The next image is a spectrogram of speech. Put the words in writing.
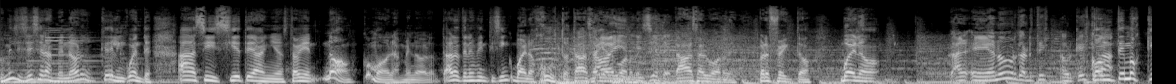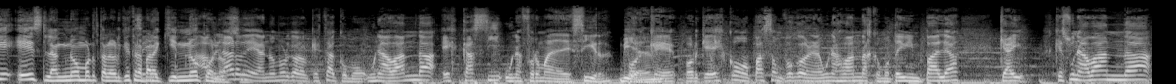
¿2016 eras menor? ¿Qué delincuente? Ah, sí, 7 años, está bien. No, ¿cómo eras menor? Ahora tenés 25. Bueno, justo, estabas ahí al ahí, borde. 17. Estabas al borde. Perfecto. Bueno, eh, Anomor Orquesta. orquesta contemos qué es la No Mortal Orquestra Sí, para quien no Hablar conoce. de Anomor Orquesta como una banda es casi una forma de decir. Bien. ¿Por qué? Porque es como pasa un poco en algunas bandas como Tame Impala, que hay que es una banda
